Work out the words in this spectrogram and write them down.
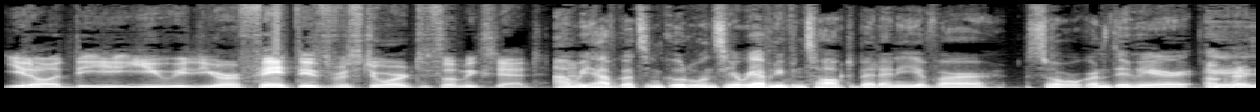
you know the, you your faith is restored to some extent. And we have got some good ones here. We haven't even talked about any of our. So what we're going to do here is Okay.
